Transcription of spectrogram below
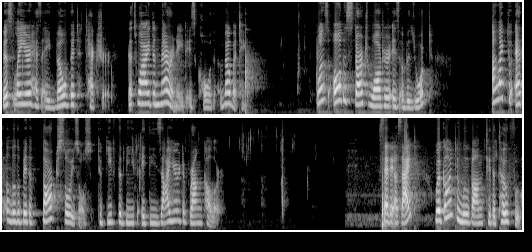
This layer has a velvet texture. That's why the marinade is called velveting. Once all the starch water is absorbed, I like to add a little bit of dark soy sauce to give the beef a desired brown color. Set it aside. We're going to move on to the tofu.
